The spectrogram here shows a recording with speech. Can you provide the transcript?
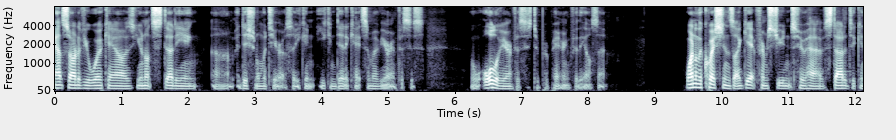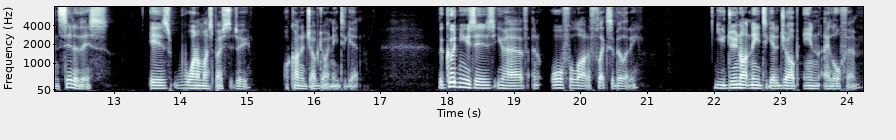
outside of your work hours, you're not studying um, additional material, so you can you can dedicate some of your emphasis or all of your emphasis to preparing for the LSAT. One of the questions I get from students who have started to consider this is, "What am I supposed to do? What kind of job do I need to get?" The good news is you have an awful lot of flexibility. You do not need to get a job in a law firm.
